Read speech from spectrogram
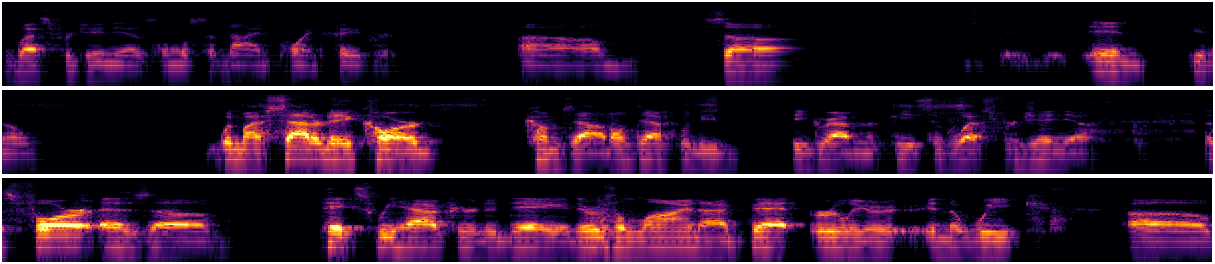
West Virginia is almost a nine point favorite. Um, so in you know when my Saturday card comes out, I'll definitely be be grabbing a piece of West Virginia. As far as uh, picks we have here today, there was a line I bet earlier in the week. Uh,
